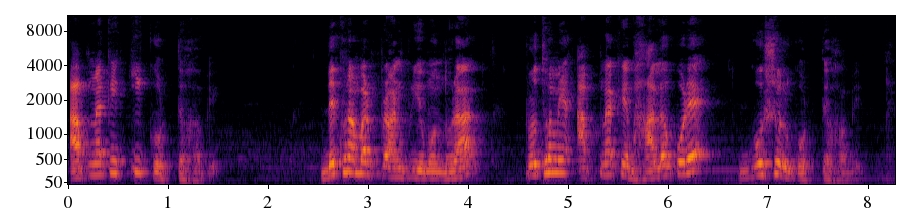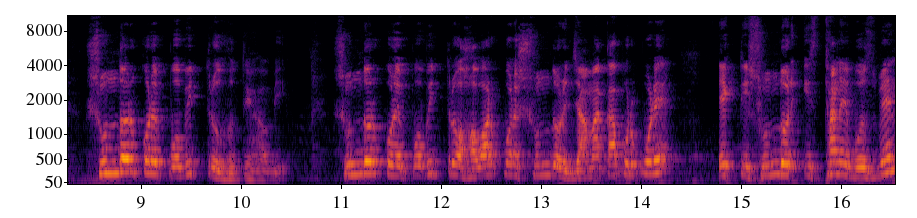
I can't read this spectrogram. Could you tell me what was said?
আপনাকে কি করতে হবে? দেখুন আমার প্রাণপ্রিয় বন্ধুরা, প্রথমে আপনাকে ভালো করে গোসল করতে হবে। সুন্দর করে পবিত্র হতে হবে। সুন্দর করে পবিত্র হওয়ার পরে সুন্দর জামা কাপড় পরে একটি সুন্দর স্থানে বসবেন।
